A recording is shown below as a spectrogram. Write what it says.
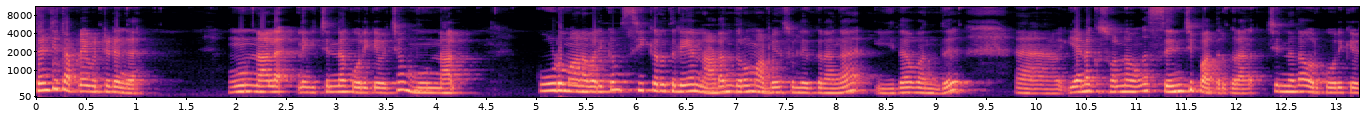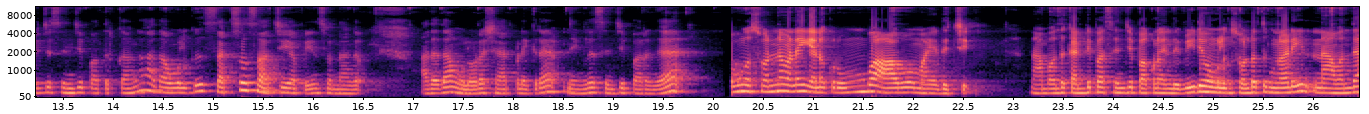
செஞ்சுட்டு அப்படியே விட்டுடுங்க. மூணு நாளை நீங்கள் சின்ன கோரிக்கை வச்சா மூணு நாள். கூடுமான வரைக்கும் சீக்கிரத்துலேயே நடந்துடும் அப்படின்னு சொல்லியிருக்கிறாங்க. இதை வந்து எனக்கு சொன்னவங்க செஞ்சு பார்த்துருக்குறாங்க. சின்னதாக ஒரு கோரிக்கை வச்சு செஞ்சு பார்த்துருக்காங்க. அது அவங்களுக்கு சக்ஸஸ் ஆச்சு அப்படின்னு சொன்னாங்க. அதை தான் உங்களோட ஷேர் பண்ணிக்கிறேன். நீங்களும் செஞ்சு பாருங்கள் அவங்க சொன்னவொடனே எனக்கு ரொம்ப ஆர்வம் ஆயிடுச்சு நாம் வந்து கண்டிப்பாக செஞ்சு பார்க்கணும். இந்த வீடியோ உங்களுக்கு சொல்கிறதுக்கு முன்னாடி நான் வந்து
